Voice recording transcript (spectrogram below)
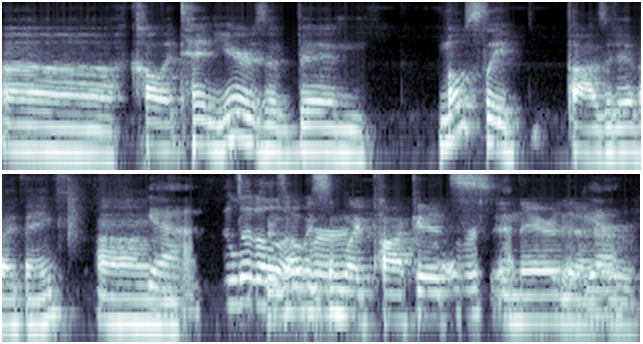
uh, call it ten years have been mostly positive. I think. Um, yeah a little there's always over- some like pockets in there that yeah. are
